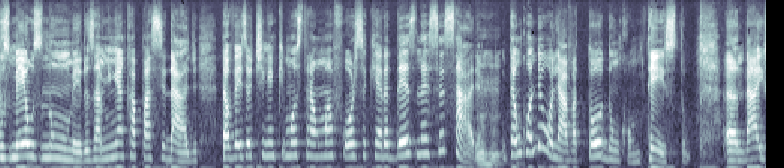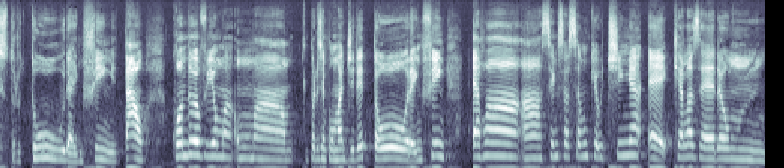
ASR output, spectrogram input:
os meus números, a minha capacidade. Talvez eu tinha que mostrar uma força que era desnecessária. Uhum. Então, quando eu olhava todo um contexto uh, da estrutura, enfim e tal, quando eu via uma, uma, por exemplo, uma diretora, enfim, ela, a sensação que eu tinha é que elas eram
